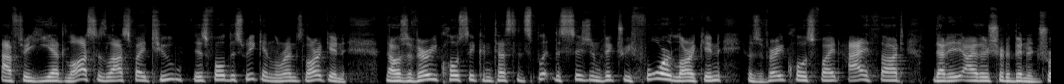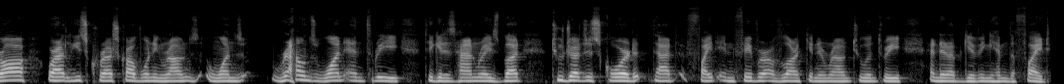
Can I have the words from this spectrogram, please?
after he had lost his last fight to his foe this weekend, Lorenz Larkin. That was a very closely contested split decision victory for Larkin. It was a very close fight. I thought that it either should have been a draw or at least Koreshkov winning rounds ones rounds one and three to get his hand raised, but two judges scored that fight in favor of Larkin in round two and three, ended up giving him the fight.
